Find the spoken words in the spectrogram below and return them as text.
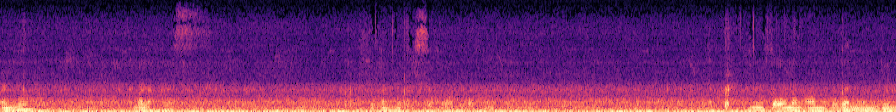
ano malakas. So lang mag-isa ko ako. Yung sa unang amo ko ganun din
